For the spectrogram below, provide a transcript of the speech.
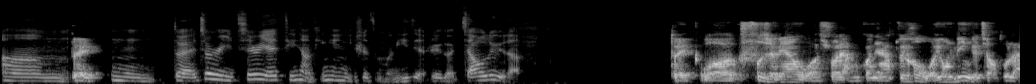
嗯，对，嗯，对，就是其实也挺想听听你是怎么理解这个焦虑的。对我四这边我说两个观点啊，最后我用另一个角度来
